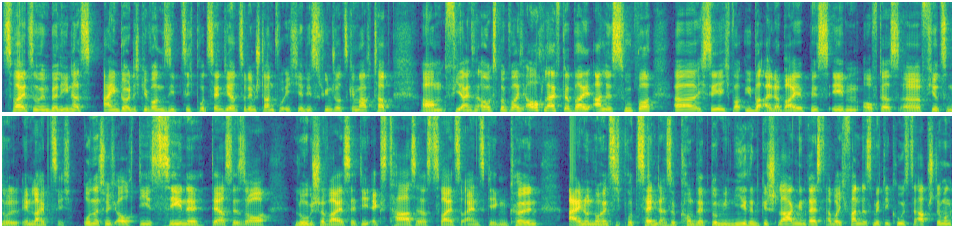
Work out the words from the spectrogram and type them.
2 zu 0 in Berlin hat es eindeutig gewonnen. 70 Prozent hier zu dem Stand, wo ich hier die Screenshots gemacht habe. Ähm, 4-1 in Augsburg war ich auch live dabei. Alles super. Äh, ich sehe, ich war überall dabei, bis eben auf das äh, 4 zu 0 in Leipzig. Und natürlich auch die Szene der Saison logischerweise die Ekstase, das 2 zu 1 gegen Köln. 91 Prozent, also komplett dominierend geschlagen den Rest, aber ich fand es mit die coolste Abstimmung,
